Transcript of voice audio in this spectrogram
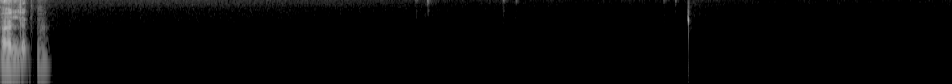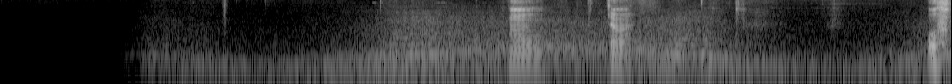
Öldük mü? Hmm. Değil mi? Uf.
